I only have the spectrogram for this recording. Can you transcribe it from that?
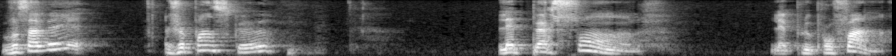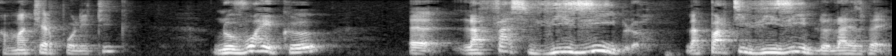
vous savez, je pense que les personnes les plus profanes en matière politique ne voient que euh, la face visible, la partie visible de l'iceberg.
